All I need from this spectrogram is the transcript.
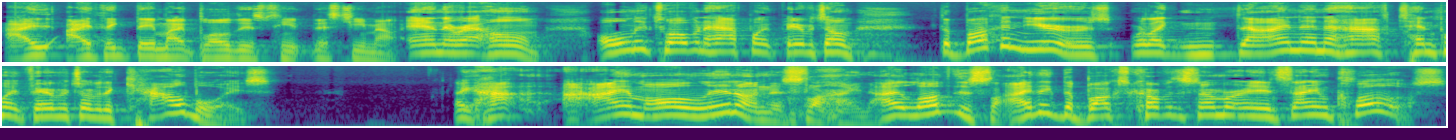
I, I think they might blow this team this team out. And they're at home. Only 12 and a half point favorites home. The Buccaneers were like nine and a half, 10 point favorites over the Cowboys. Like how, I am all in on this line. I love this line. I think the Bucks cover this number, and it's not even close.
